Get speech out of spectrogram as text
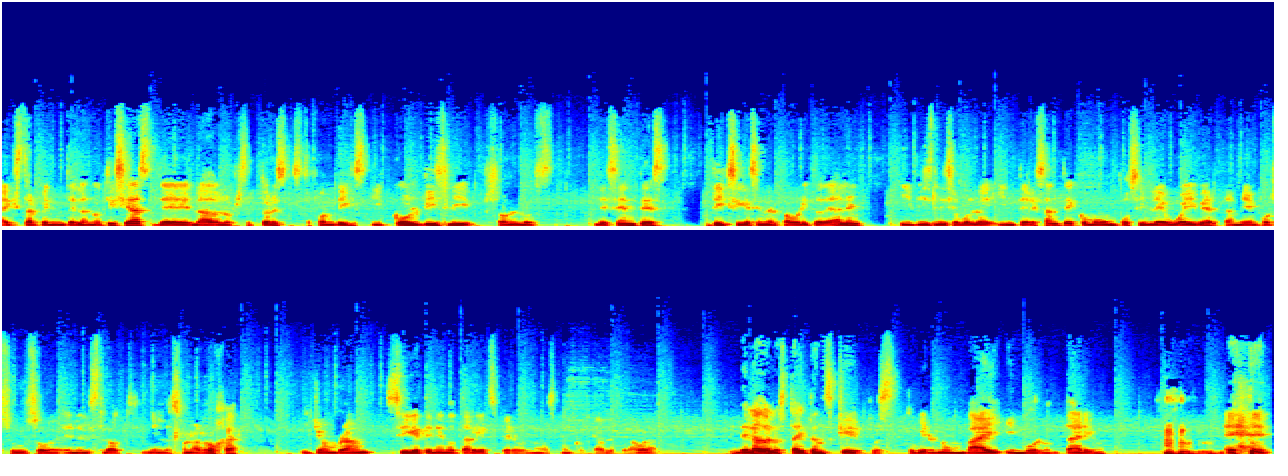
Hay que estar pendiente de las noticias. Del lado de los receptores, Stephon Diggs y Cole Beasley son los decentes. Diggs sigue siendo el favorito de Allen y Beasley se vuelve interesante como un posible waiver también por su uso en el slot y en la zona roja. Y John Brown sigue teniendo targets, pero no es muy confiable por ahora del lado de los Titans que pues tuvieron un bye involuntario, eh,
